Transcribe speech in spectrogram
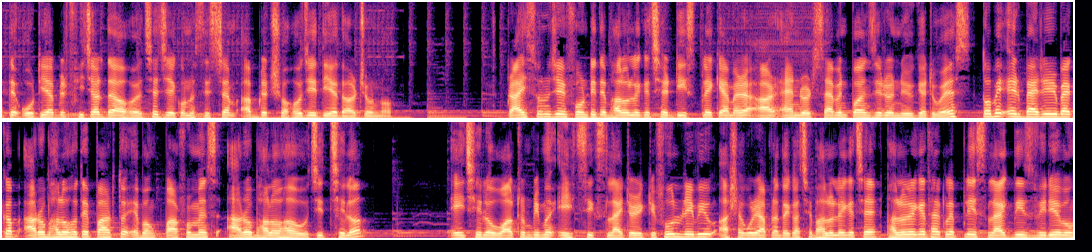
এতে ওটি আপডেট ফিচার দেওয়া হয়েছে যে কোনো সিস্টেম আপডেট সহজেই দিয়ে দেওয়ার জন্য। প্রাইস অনুযায়ী ফোনটিতে ভালো লেগেছে ডিসপ্লে ক্যামেরা আর Android seven point zero Nougat ওয়েস তবে এর ব্যাটারি ব্যাকআপ আরও ভালো হতে পারতো এবং পারফরমেন্স আরও ভালো হওয়া উচিত ছিল। এই ছিল ওয়ালটন প্রিমো এইট সিক্স লাইটের একটি ফুল রিভিউ আশা করি আপনাদের কাছে ভালো লেগেছে। ভালো লেগে থাকলে প্লিজ লাইক দিস ভিডিও এবং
